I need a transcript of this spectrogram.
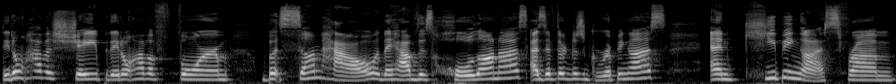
they don't have a shape, they don't have a form, but somehow they have this hold on us as if they're just gripping us and keeping us from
